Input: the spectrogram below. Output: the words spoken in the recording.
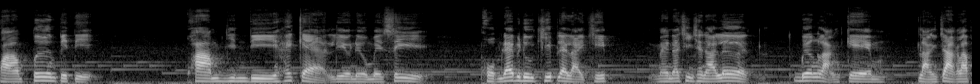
ความปลื้มปิติ ความยินดีให้แก่เลโอเนลเมสซี่ผมได้ไปดูคลิปหลาย ๆ คลิป ในนัดชิงชนะเลิศ เบื้องหลังเกม หลังจากรับ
